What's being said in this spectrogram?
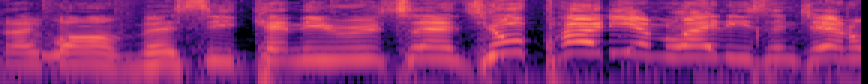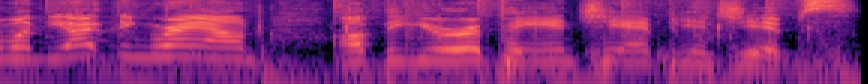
Bon. Merci, Kenny Roosens. Your podium, ladies and gentlemen, the opening round of the European Championships.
